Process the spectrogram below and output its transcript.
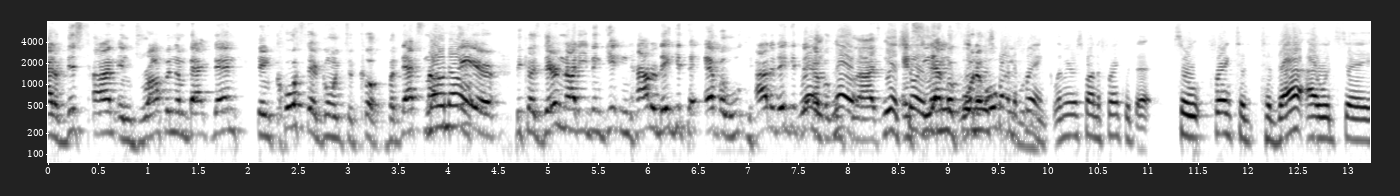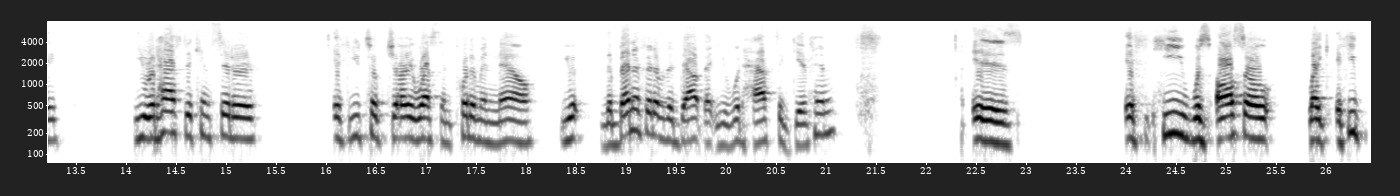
out of this time and dropping them back then, then of course they're going to cook. But that's not no, no. fair because they're not even getting. How do they get the evol? How do they get the right, evolutionize no. yeah, and see that me, before let me respond to Frank. Let me respond to Frank with that. So Frank, to to that, I would say you would have to consider if you took Jerry West and put him in now, you the benefit of the doubt that you would have to give him is if he was also like if you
